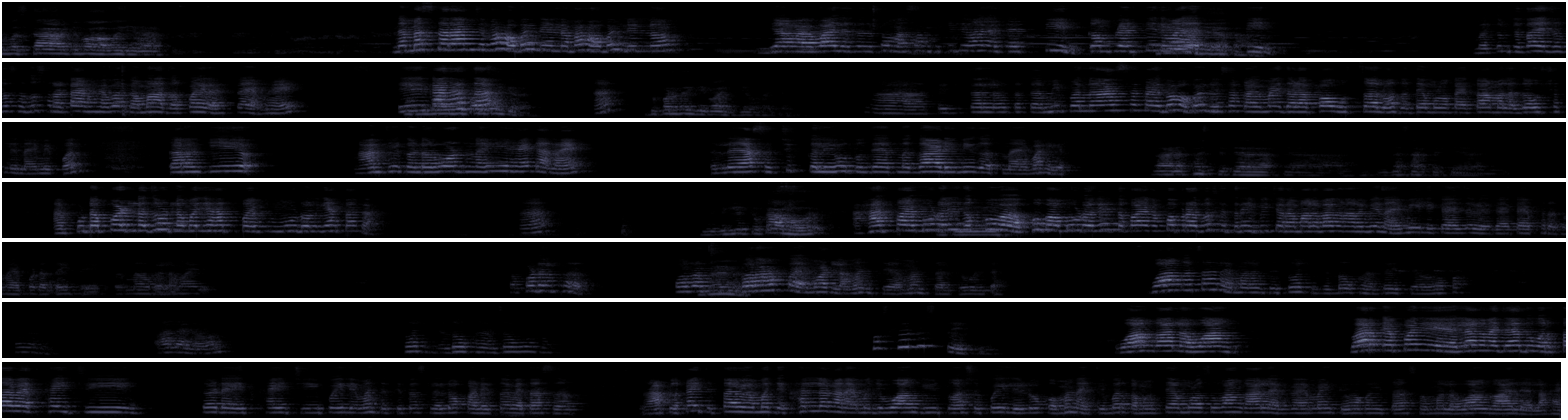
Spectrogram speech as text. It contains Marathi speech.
नमस्कार आमच्या भावा बहिणीला नमस्कार आमच्या भाऊ बहिणींना भाऊ बहिणींनो. जेव्हा वाजले तर तुम्हाला सांगते किती वाजले ते तीन. कंप्लीट तीन आता. तीन. मग तुमच्या ताईचा तसा दुसरा टाइम आहे बरं का माझा पहिला टाइम आहे. ते काय झालं? हा? दुपारचा की भाजी जेवणाच्या हा ते चाललं होतं का? मी पण आज सकाळी भाऊ बहिणी सकाळी मैदाळा पाऊस चालू होता त्यामुळं काही कामाला जाऊ शकले नाही मी पण. कारण की आमच्या इकडं रोड नाही आहे का नाही? लय असं चिक्कली होतो त्यातनं गाडी निघत नाही बाहेर. गाड्या फसते त्या अशा घसारते त्या. आणि कुठं पडलं झोडलं म्हणजे हातपाय मोडून घेता का? हा मी बी गेलो कामावर. हातपाय मोडून येतं खुबा खुबा मोडून येतं काय का कोपऱ्यात बसले तर हे बिचारा मला बघणार बी नाही मेली काय जळे काय काय फरक नाही पडत इथे तर नवऱ्याला माहिती. पडल फरक. परत ना. बरं हातपाय मोडला म्हणजे म्हणचाल की उलट. वांग चालाय मला ते त्वचेच्या दवाखान्यात जायचं हो है का नाही? आलाय ना वांग त्वचेच्या दवाखान्यात जाऊ. कसलं दिसतंय ती? वांग आला वांग. बारक्या पाणी लग्नाच्या अगोदर तव्यात खायची कढईत खायची. पहिले म्हणतात की तसल्या लोकांनी तव्यात असं आपलं काय ते तव्यामध्ये खाल्लं का नाही म्हणजे वांग येतो असं पहिले लोक म्हणायचे बरं का. मग त्यामुळेच वांग आलाय काय माहिती. हो का इथं असं मला वांग आलेला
